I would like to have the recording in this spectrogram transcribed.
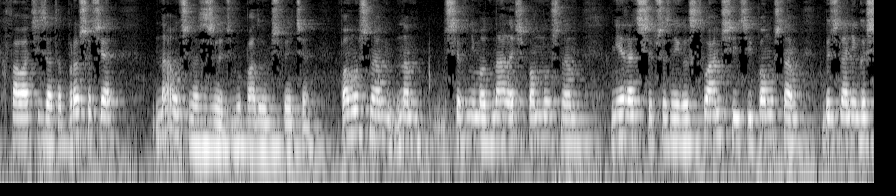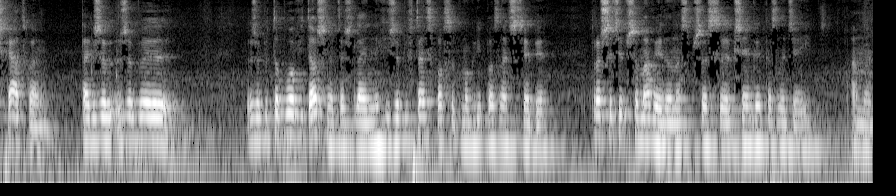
Chwała Ci za to. Proszę Cię, naucz nas żyć w upadłym świecie. Pomóż nam, nam się w nim odnaleźć, pomóż nam nie dać się przez niego stłamsić i pomóż nam być dla niego światłem. Tak, żeby, żeby to było widoczne też dla innych i żeby w ten sposób mogli poznać Ciebie. Proszę Cię, przemawiaj do nas przez Księgę Kaznodziei. Amen.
